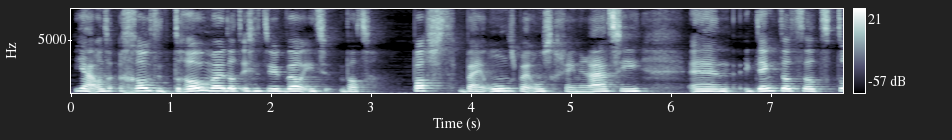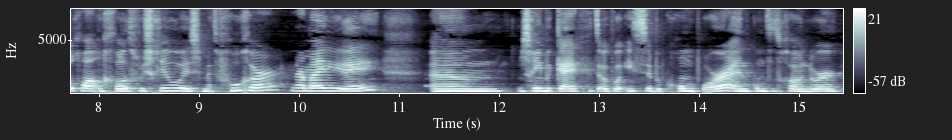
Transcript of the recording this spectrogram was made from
ja, want grote dromen, dat is natuurlijk wel iets wat past bij ons, bij onze generatie. En ik denk dat dat toch wel een groot verschil is met vroeger, naar mijn idee. Um, misschien bekijk ik het ook wel iets te bekrompen hoor. En komt het gewoon door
